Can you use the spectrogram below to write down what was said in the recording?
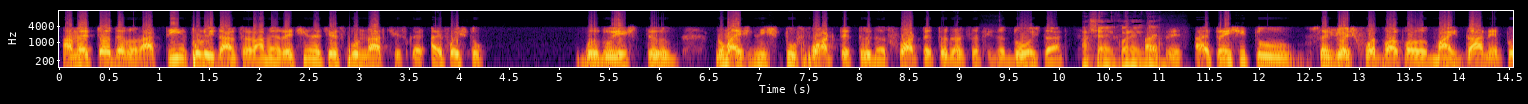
a metodelor, a timpului de antrenament. Reține ce spun Narcis, că ai fost tu. Bă, nu ești, nu mai ești nici tu foarte tânăr, foarte tânăr să fii de 20 de ani. Așa e, corect, ai, da. Ai trăit și tu să joci fotbal pe Maidane, pe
